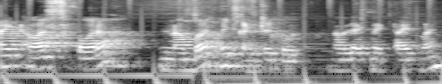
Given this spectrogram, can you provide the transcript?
It asks for a number with country code. Now let me type one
